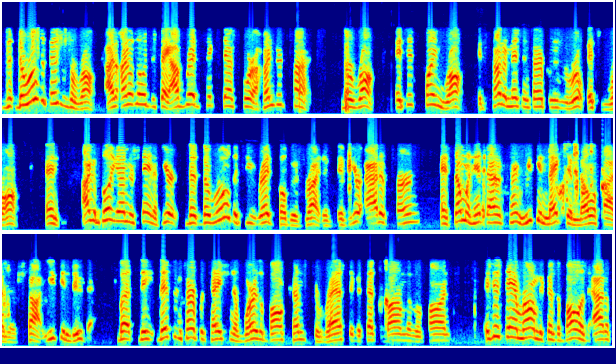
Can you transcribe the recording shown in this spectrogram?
the, the rules officials are wrong. I, I don't know what to say. I've read six steps for a hundred times. They're wrong. It's just plain wrong. It's not a misinterpretation of the rule. It's wrong. And I completely understand if you're the, the rule that you read, Kobe, is right. If, if you're out of turn and someone hits out of turn, you can make them nullify their shot. You can do that. But the this interpretation of where the ball comes to rest, if it's at the bottom of a pond, is just damn wrong because the ball is out of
